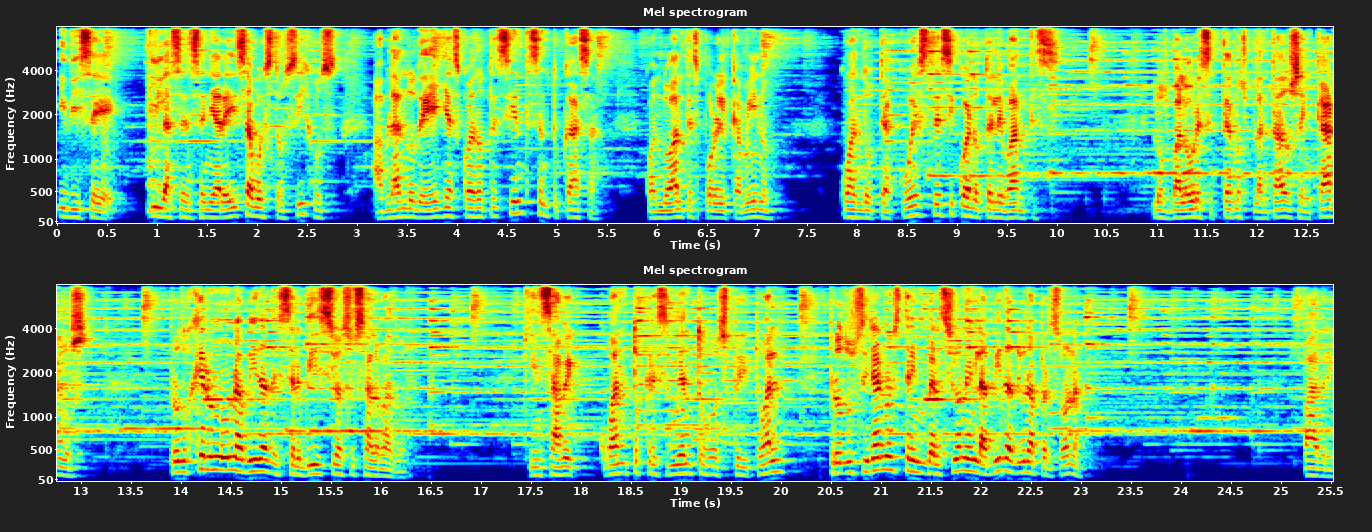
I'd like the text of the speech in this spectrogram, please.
Y dice, y las enseñaréis a vuestros hijos, hablando de ellas cuando te sientes en tu casa cuando antes por el camino, cuando te acuestes y cuando te levantes. Los valores eternos plantados en Carlos produjeron una vida de servicio a su Salvador. ¿Quién sabe cuánto crecimiento espiritual producirá nuestra inversión en la vida de una persona? Padre,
